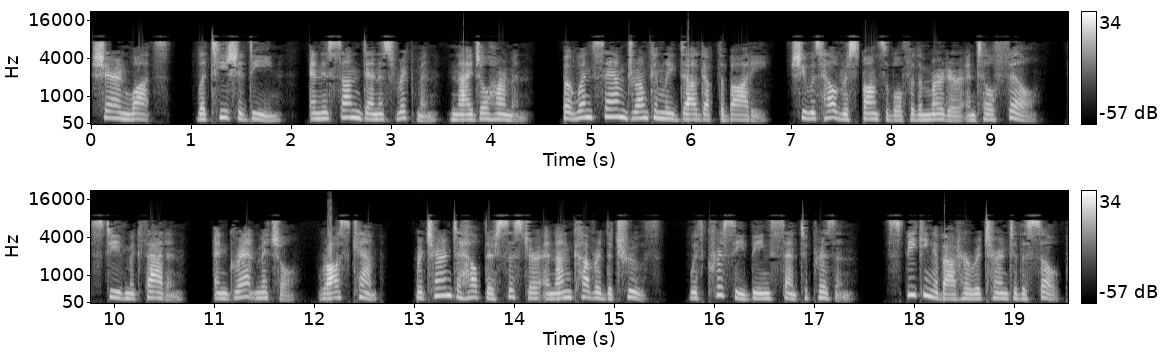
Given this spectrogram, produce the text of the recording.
Sharon Watts, Letitia Dean, and his son Dennis Rickman, Nigel Harman. But when Sam drunkenly dug up the body, she was held responsible for the murder until Phil, Steve McFadden, and Grant Mitchell, Ross Kemp, returned to help their sister and uncovered the truth, with Chrissie being sent to prison. Speaking about her return to the soap,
